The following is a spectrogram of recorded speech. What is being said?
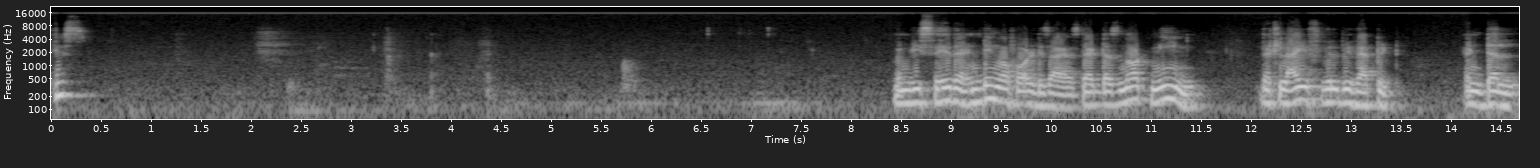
Yes? When we say the ending of all desires, that does not mean that life will be vapid and dull.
